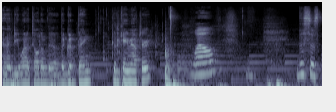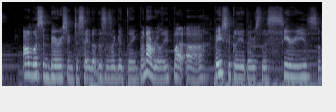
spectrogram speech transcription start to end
and then do you want to tell them the the good thing that came after? Well, this is almost embarrassing to say that this is a good thing, but not really. But uh, basically, there's this series of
